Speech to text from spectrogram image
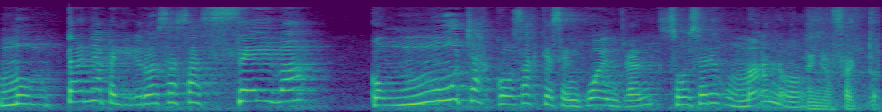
montaña peligrosa, esa selva con muchas cosas que se encuentran, son seres humanos. En efecto.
